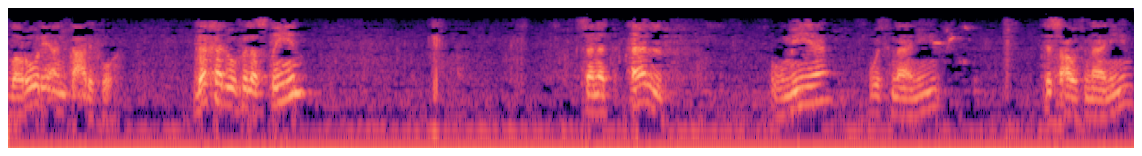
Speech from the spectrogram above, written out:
ضروري أن تعرفوها. دخلوا فلسطين سنة 1180 89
